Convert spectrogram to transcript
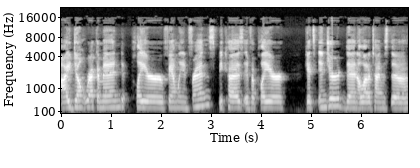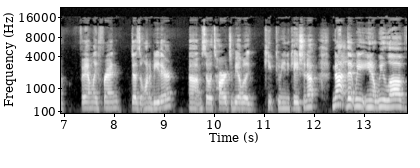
I don't recommend player family and friends because if a player gets injured, then a lot of times the family friend doesn't want to be there. Um, so it's hard to be able to keep communication up. Not that we, you know, we love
